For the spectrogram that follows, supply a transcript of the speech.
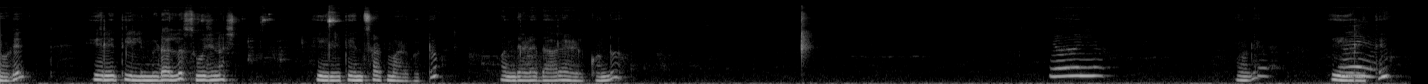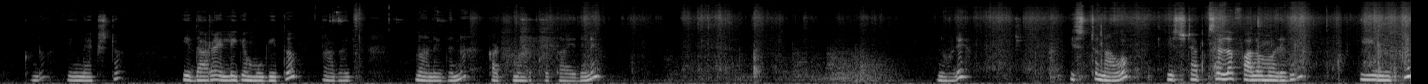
ನೋಡಿ ಈ ರೀತಿ ಇಲ್ಲಿ ಮಿಡಲ್ಲು ಸೂಜಿನ ಈ ರೀತಿ ಇನ್ಸರ್ಟ್ ಮಾಡಿಬಿಟ್ಟು ಒಂದೆಳೆ ದಾರ ಎಳ್ಕೊಂಡು. ನೋಡಿ ಈ ರೀತಿ ಕೊಂಡು ಈಗ ನೆಕ್ಸ್ಟ್ ಈ ದಾರ ಇಲ್ಲಿಗೆ ಮುಗೀತು. ಹಾಗಾಗಿ ನಾನು ಇದನ್ನು ಕಟ್ ಮಾಡ್ಕೊತಾ ಇದ್ದೀನಿ. ನೋಡಿ, ಇಷ್ಟು ನಾವು ಈ ಸ್ಟೆಪ್ಸ್ ಎಲ್ಲ ಫಾಲೋ ಮಾಡಿದರೆ ಈ ರೀತಿ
